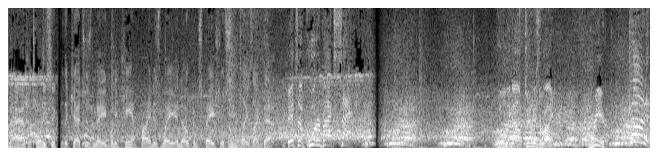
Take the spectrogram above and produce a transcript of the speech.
at the 26. The catch is made. When he can't find his way into open space, you'll see plays like that. It's a quarterback sack. Rolling out to his right. Rear. Got it!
